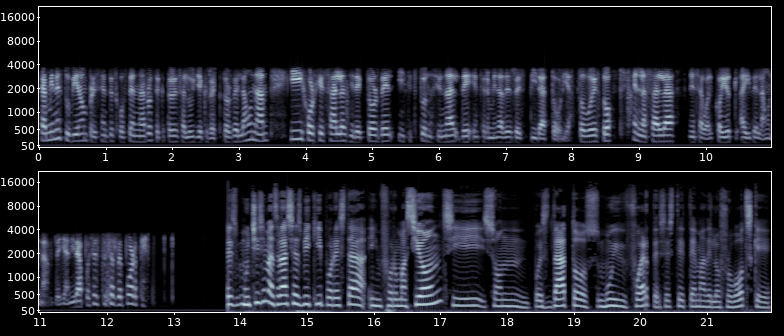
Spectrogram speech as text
también estuvieron presentes José Narro, secretario de Salud y ex rector de la UNAM, y Jorge Salas, director del Instituto Nacional de Enfermedades Respiratorias. Todo esto en la sala Nezahualcóyotl ahí de la UNAM. De Yanira, pues este es el reporte. Pues muchísimas gracias Vicky por esta información. Sí, son pues datos muy fuertes este tema de los robots que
